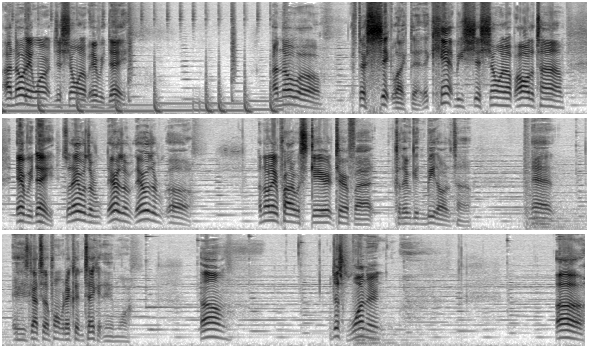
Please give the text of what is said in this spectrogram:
I know they weren't just showing up every day. I know. Uh, if they're sick like that. They can't be just showing up all the time, every day. So there was a there was a there was a. Uh, I know they probably were scared, terrified because they were getting beat all the time, and he's got to the point where they couldn't take it anymore. Um, just wondering. Uh,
